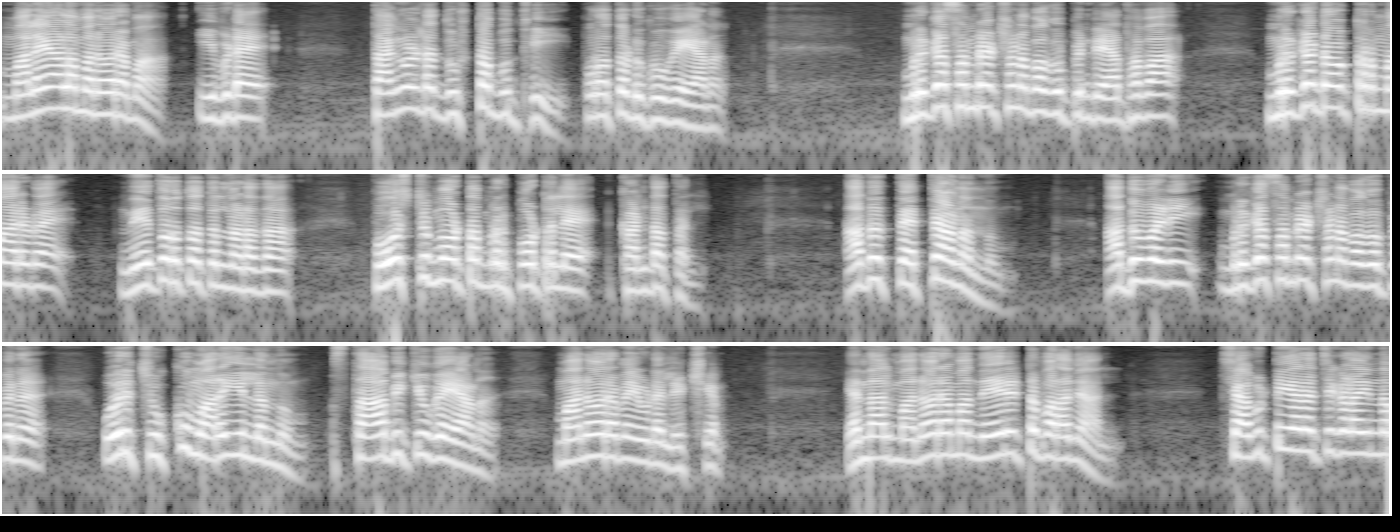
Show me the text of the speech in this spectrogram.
മലയാള മനോരമ ഇവിടെ തങ്ങളുടെ ദുഷ്ടബുദ്ധി പുറത്തെടുക്കുകയാണ്. മൃഗസംരക്ഷണ വകുപ്പിന്റെ അഥവാ മൃഗഡോക്ടർമാരുടെ നേതൃത്വത്തിൽ നടന്ന പോസ്റ്റ്മോർട്ടം റിപ്പോർട്ടിലെ കണ്ടെത്തൽ. അത് തെറ്റാണെന്നും അതുവഴി മൃഗസംരക്ഷണ വകുപ്പിന് ഒരു ചുക്കും അറിയില്ലെന്നും സ്ഥാപിക്കുകയാണ് മനോരമയുടെ ലക്ഷ്യം. എന്നാൽ മനോരമ നേരിട്ട് പറഞ്ഞാൽ ചവിട്ടിയരച്ച് കളയുന്ന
